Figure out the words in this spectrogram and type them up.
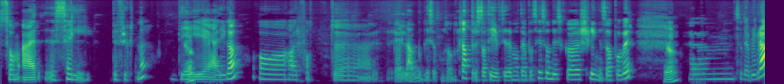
som er selvbefruktende. De er i gang, og har fått uh, lagd liksom sånn klatrestativ til dem, jeg på å si, som de skal slynge seg oppover. Ja. Um, så det blir bra.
